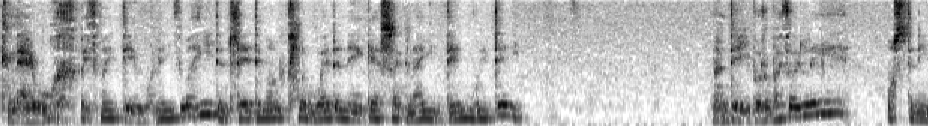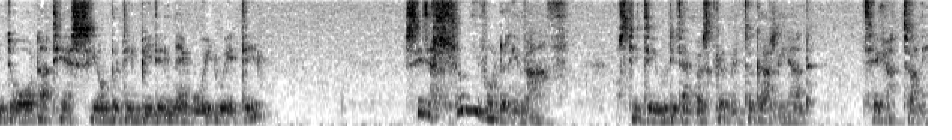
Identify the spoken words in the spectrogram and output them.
Gnewch beth mae Dyw yn ei ddweud yn lle dim ond clywed y neges a gwneud dim wedyn ni. Mae'n deud bod rhywbeth o'i le os dyn ni'n dod at Iesu ond bod dim byd yn newid wedi. Sut allwn ni fod yr un fath os di Dyw wedi dangos gymaint o gariad tuag ato ni?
